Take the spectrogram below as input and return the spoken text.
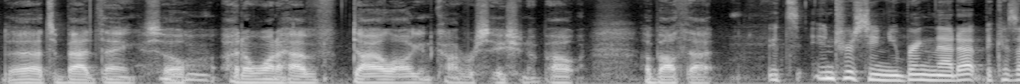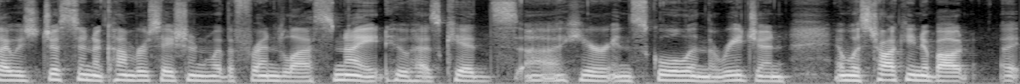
that's a bad thing. So mm-hmm. I don't want to have dialogue and conversation about about that. It's interesting you bring that up because I was just in a conversation with a friend last night who has kids uh, here in school in the region and was talking about a,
